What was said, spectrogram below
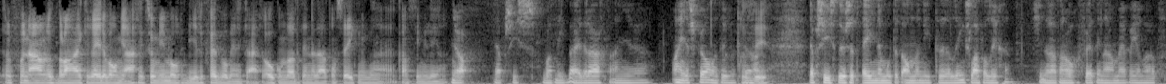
een voornamelijk belangrijke reden waarom je eigenlijk zo min mogelijk dierlijk vet wil binnenkrijgen. Ook omdat het inderdaad ontsteking eh, kan stimuleren. Ja. ja, precies. Wat niet bijdraagt aan je, aan je spel natuurlijk. Precies. Ja, precies. Dus het ene moet het ander niet eh, links laten liggen. Als je inderdaad een hoge vetinname hebt en je laat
